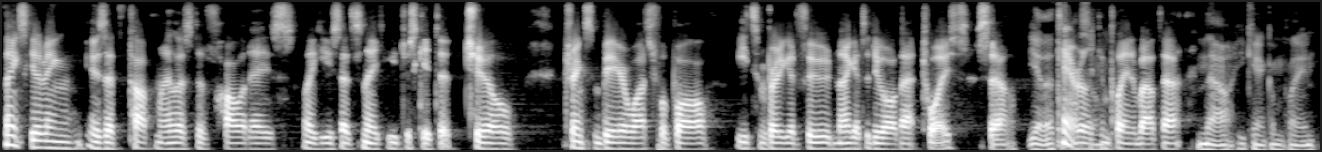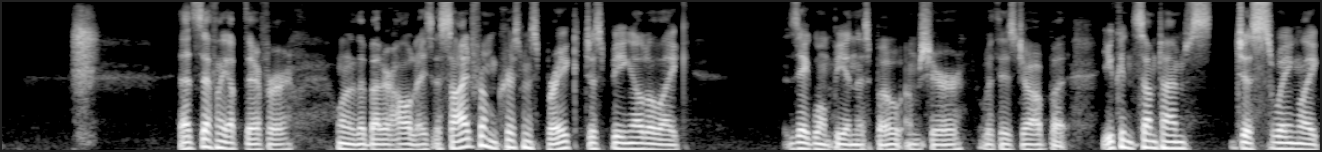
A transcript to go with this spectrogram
Thanksgiving is at the top of my list of holidays. Like you said, Snake, you just get to chill, drink some beer, watch football, eat some pretty good food, and I get to do all that twice. So Yeah, that can't really complain about that. No, you can't complain. That's definitely up there for one of the better holidays. Aside from Christmas break, just being able to like Zig won't be in this boat, I'm sure, with his job, but you can sometimes just swing like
